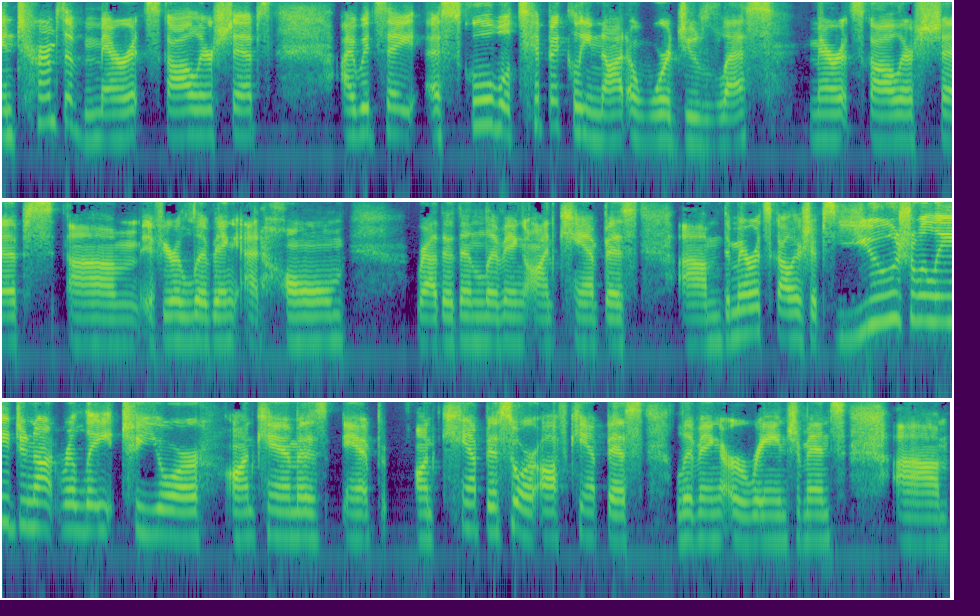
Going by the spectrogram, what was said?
In terms of merit scholarships, I would say a school will typically not award you less merit scholarships um, if you're living at home rather than living on campus. Um, the merit scholarships usually do not relate to your on campus on campus or off campus living arrangements. Um,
